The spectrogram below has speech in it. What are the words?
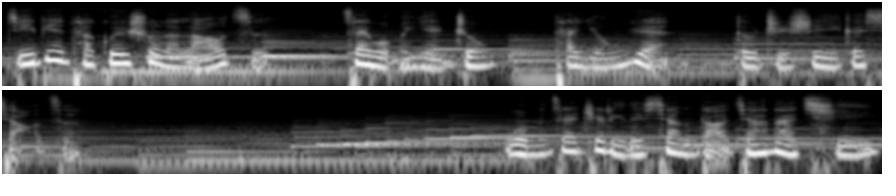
即便他归顺了老子，在我们眼中，他永远。都只是一个小子。我们在这里的向导加纳奇，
